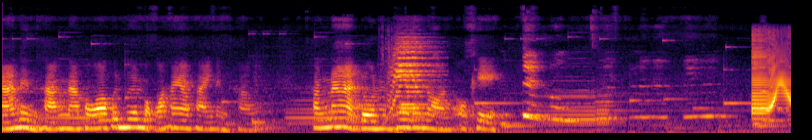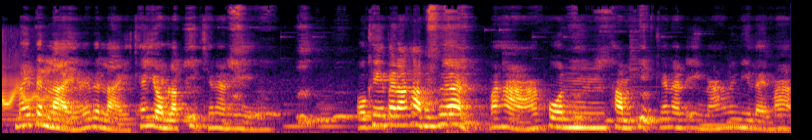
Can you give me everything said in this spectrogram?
นะหนึ่งครั้งนะ เพราะว่าเพื่อนๆบอกว่าให้อภัยหนึ่งครั้ง ครั้งหน้าโดนทำโทษแน่นอน โอเค ไม่เป็นไรไม่เป็นไรแค่ยอมรับผิดแค่นั้นเอง โอเคไปแล้วค่ะเพื่อนๆมาหาคนทำผิดแค่นั้นเองนะ ไม่มีอะไรมาก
